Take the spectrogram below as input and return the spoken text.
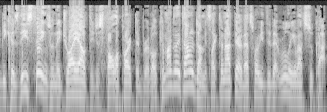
because these things, when they dry out, they just fall apart, they're brittle. Come on to the. It's like they're not there. That's why we did that ruling about sukkah.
